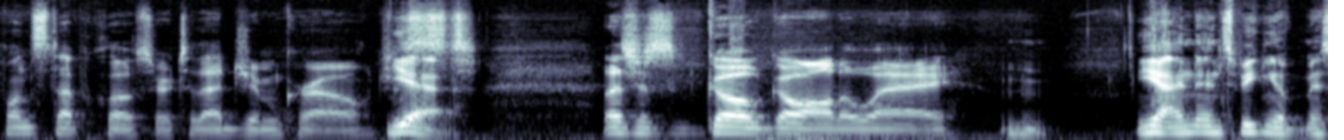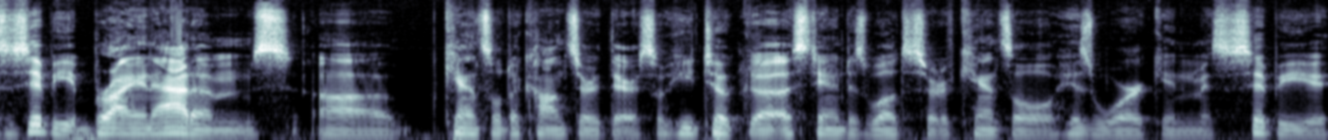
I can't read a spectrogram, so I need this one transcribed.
one step closer to that Jim Crow. Just, Yeah. Let's just go go all the way. Yeah, and, and speaking of Mississippi, Bryan Adams uh, canceled a concert there, so he took a stand as well to sort of cancel his work in Mississippi,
